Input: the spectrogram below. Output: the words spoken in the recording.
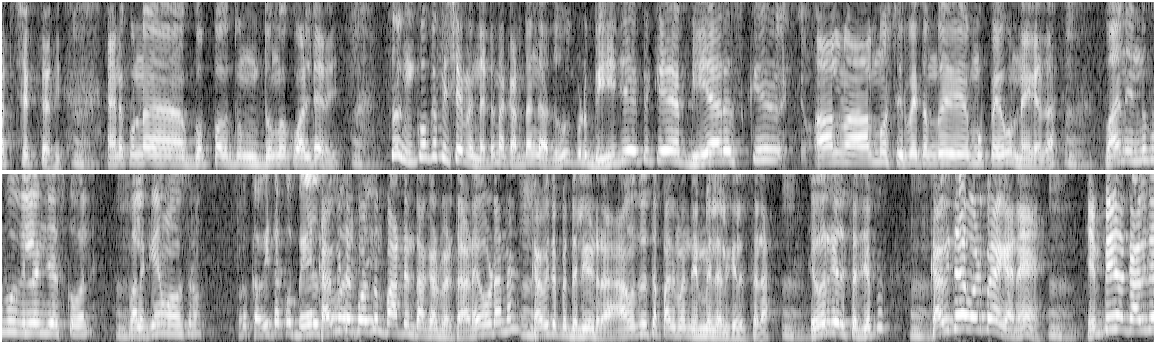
అతిశక్తి అది. ఆయనకున్న గొప్ప దొంగ క్వాలిటీ అది. సో ఇంకొక విషయం ఏంటంటే నాకు అర్థం కాదు ఇప్పుడు బీజేపీకి బీఆర్ఎస్కి ఆల్ ఆల్మోస్ట్ ఇరవై తొమ్మిది ముప్పై ఉన్నాయి కదా. వాడిని ఎందుకు విలన్ చేసుకోవాలి? వాళ్ళకి ఏం అవసరం? ఇప్పుడు కవితకు బెయిల్ కవిత కోసం పార్టీని తాకడ పెడతాడు. ఎవడన్నా? కవిత పెద్ద లీడరా? ఆమె చూస్తే పది మంది ఎమ్మెల్యేలు గెలుస్తాడా? ఎవరు గెలుస్తారు చెప్పు? కవితే ఓడిపోయా కానీ ఎంపీగా కవితే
